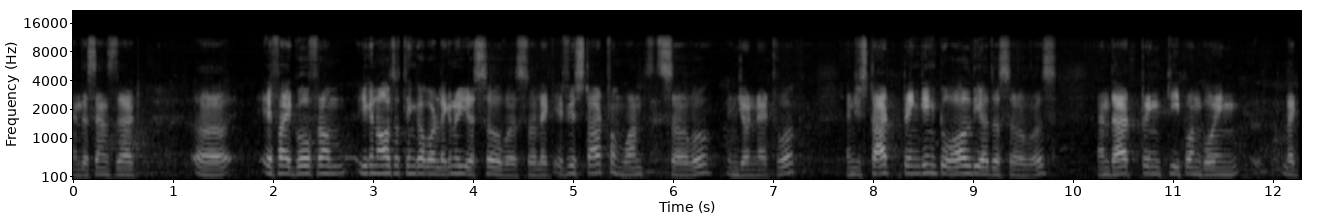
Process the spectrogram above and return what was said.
in the sense that uh, if I go from, you can also think about like you know your servers. So like if you start from one server in your network, and you start pinging to all the other servers, and that ping keep on going, like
